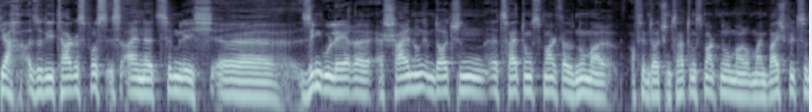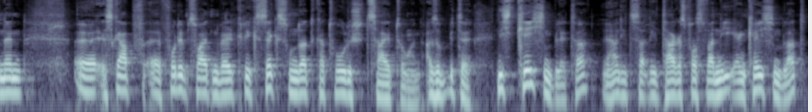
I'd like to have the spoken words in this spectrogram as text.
Ja, also die Tagespost ist eine ziemlich äh, singuläre Erscheinung im deutschen äh, Zeitungsmarkt. Also nur mal auf dem deutschen Zeitungsmarkt, nur mal um ein Beispiel zu nennen. Äh, es gab äh, vor dem Zweiten Weltkrieg 600 katholische Zeitungen. Also bitte nicht Kirchenblätter. Ja, die, die Tagespost war nie ein Kirchenblatt,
